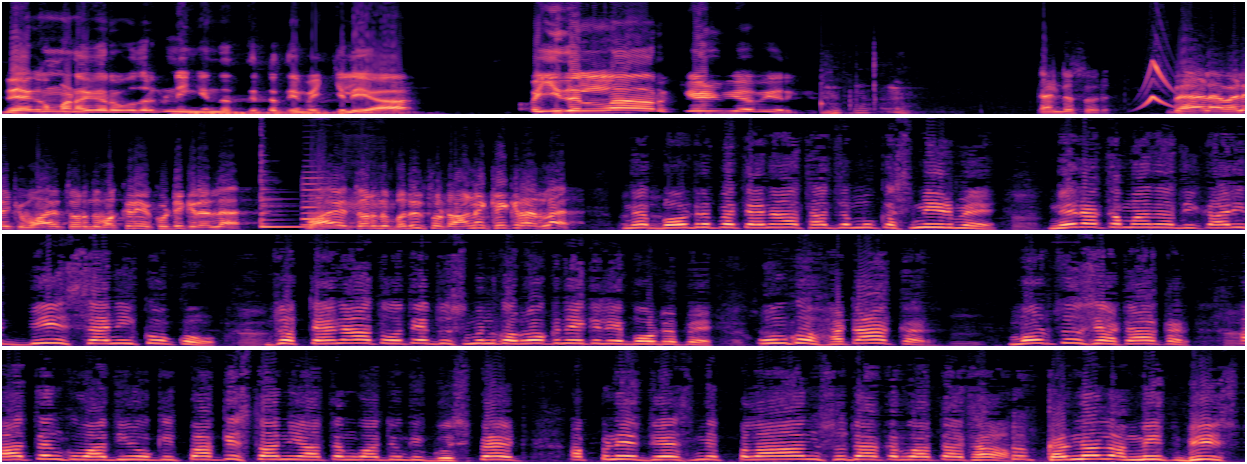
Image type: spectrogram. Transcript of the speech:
வேகமா நகருவதற்கு நீங்க எந்த திட்டத்தையும் வைக்கலையா அப்ப இதெல்லாம் ஒரு கேள்வியாவே இருக்கு தண்ட சோறு வேலை வேலைக்கு வாயை திறந்து வக்கனையை கொட்டிக்கிறல்ல வாயை திறந்து பதில் சொல்றானே கேக்குறாருல मैं बॉर्डर पे तैनात था जम्मू कश्मीर में मेरा कमान अधिकारी 20 सैनिकों को जो तैनात होते हैं दुश्मन को रोकने के लिए बॉर्डर पे उनको हटाकर मोर्चों से हटाकर आतंकवादियों की पाकिस्तानी आतंकवादियों की घुसपैठ अपने देश में प्लान सुधा करवाता था कर्नल अमित भीष्ट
